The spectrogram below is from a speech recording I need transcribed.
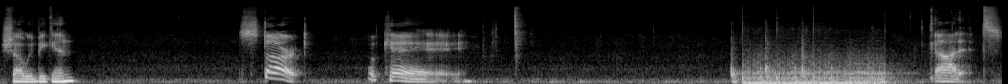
Shall we begin? Start. Okay. Got it.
